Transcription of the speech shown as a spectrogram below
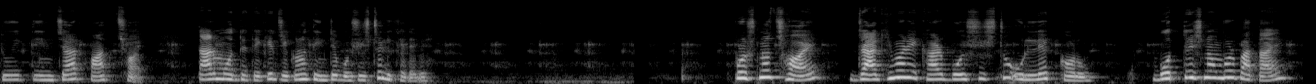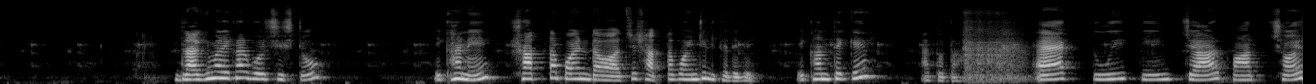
দুই, তিন, চার, পাঁচ, ছয়। তার মধ্যে থেকে যে কোনো তিনটে বৈশিষ্ট্য লিখে দেবে। প্রশ্ন ছয়, দ্রাঘিমা রেখার বৈশিষ্ট্য উল্লেখ করো। বত্রিশ নম্বর পাতায়, দ্রাঘিমা রেখার বৈশিষ্ট্য এখানে সাতটা পয়েন্ট দেওয়া আছে, সাতটা পয়েন্টই লিখে দেবে। এখান থেকে এতটা। এক, দুই, তিন, চার, পাঁচ, ছয়,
